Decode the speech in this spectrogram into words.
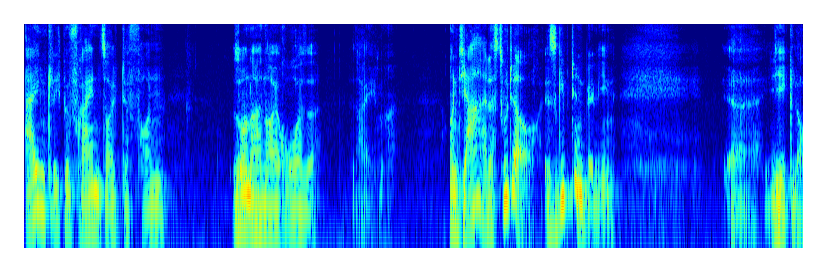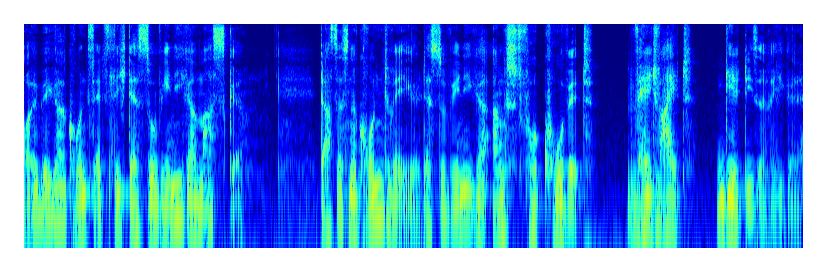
eigentlich befreien sollte von so einer Neurose, sage ich mal. Und ja, das tut er auch. Es gibt in Berlin. Äh, je gläubiger grundsätzlich, desto weniger Maske. Das ist eine Grundregel. Desto weniger Angst vor Covid. Weltweit gilt diese Regel.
